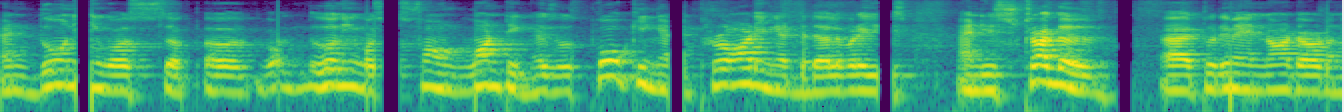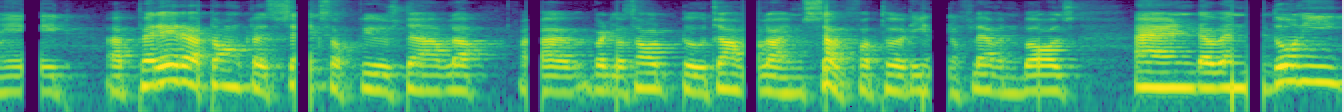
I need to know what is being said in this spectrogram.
and Dhoni was uh, uh, Dhoni was found wanting. As was poking and prodding at the deliveries, and he struggled uh, to remain not out on eight. Uh, Perera tonked six of Piyush Chawla, uh, but he was out to Chawla himself for 13 of 11 balls. And uh, when Dhoni,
